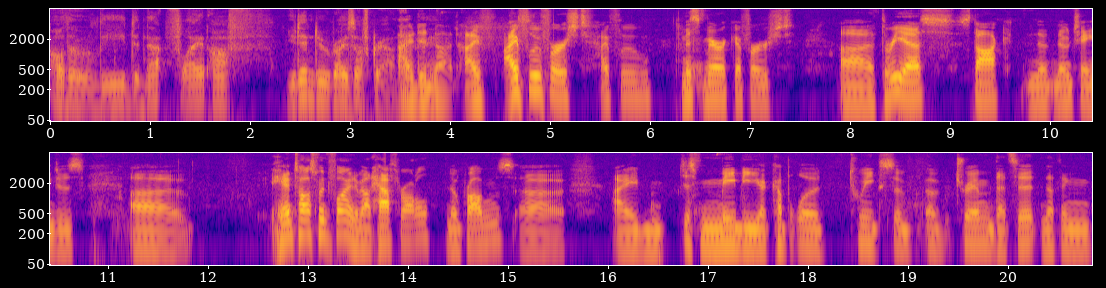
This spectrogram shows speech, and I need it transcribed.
although Lee did not fly it off. You didn't do rise off ground. I did right? not. I flew first. I flew Miss America first. Uh, 3S stock, no, no changes. Uh, hand toss went fine, about half throttle, no problems. Uh, I m- just maybe a couple of tweaks of, of trim. That's it. Nothing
